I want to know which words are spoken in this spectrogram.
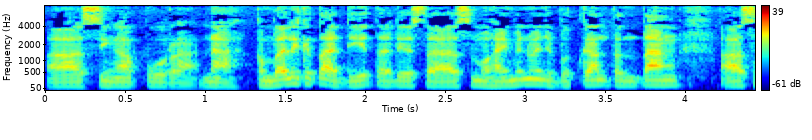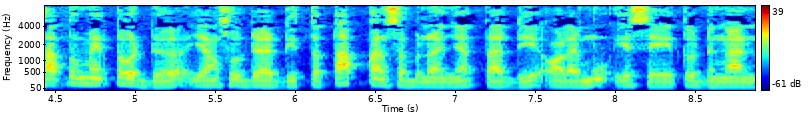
uh, Singapura. Nah, kembali ke tadi tadi Ustaz Muhaimin menyebutkan tentang uh, satu metode yang sudah ditetapkan sebenarnya tadi oleh MUIS yaitu dengan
